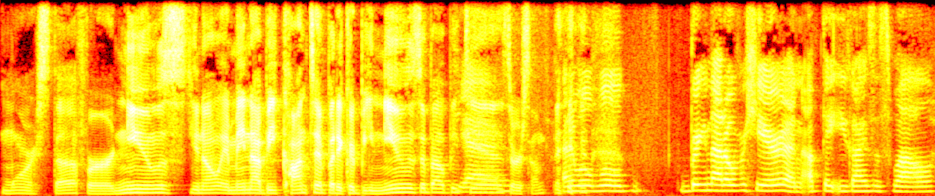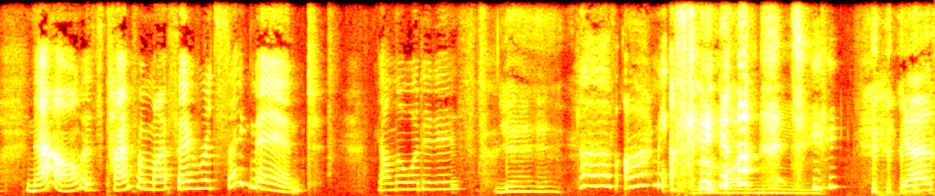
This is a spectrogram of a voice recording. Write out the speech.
more stuff or news. You know, it may not be content, but it could be news about BTS Yes. or something. and we'll we'll bring that over here and update you guys as well. Now it's time for my favorite segment. Y'all know what it is? yeah, Love Army. I'm. Love Army. yes,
